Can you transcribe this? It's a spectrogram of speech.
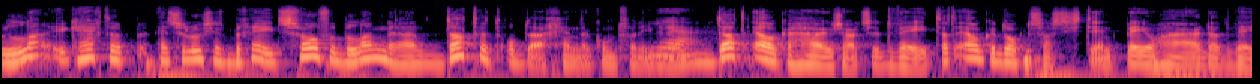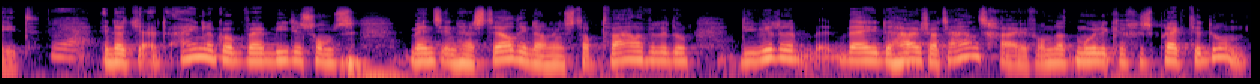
belang, ik hecht op en Solutions breed zoveel belang eraan dat het op de agenda komt van iedereen. Ja. Dat elke huisarts het weet, dat elke doktersassistent, POH dat weet. ja. En dat je uiteindelijk ook, wij bieden soms mensen in herstel die dan hun stap 12 willen doen, die willen bij de huisarts aanschuiven om dat moeilijke gesprek te doen.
